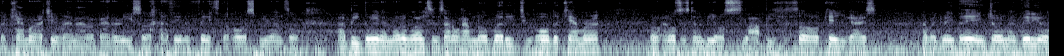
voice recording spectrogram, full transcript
the camera actually ran out of battery, so I didn't finish the whole speed run. So I'll be doing another one since I don't have nobody to hold the camera, or else it's gonna be all sloppy. So okay, you guys. Have a great day. Enjoy my video.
